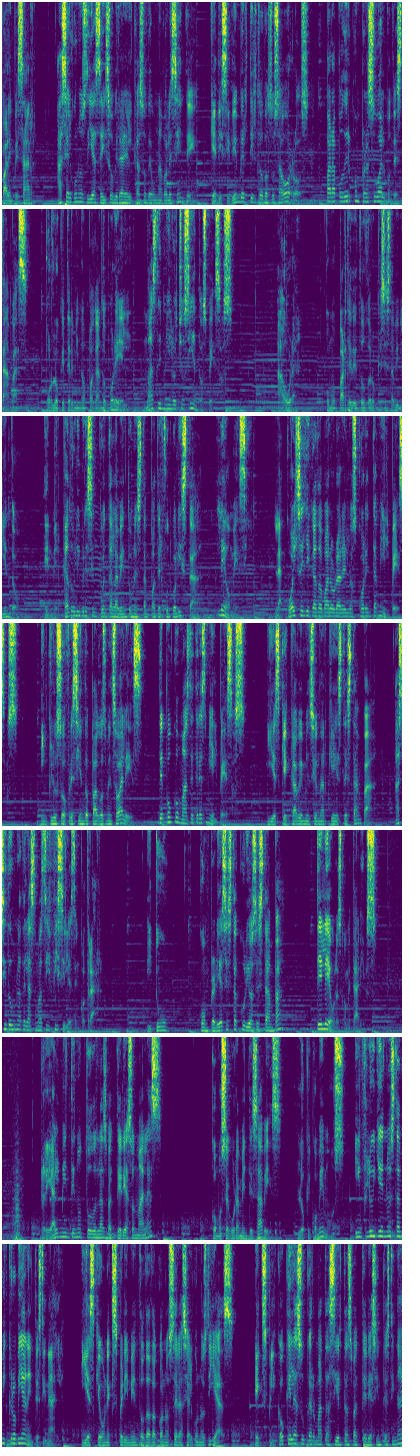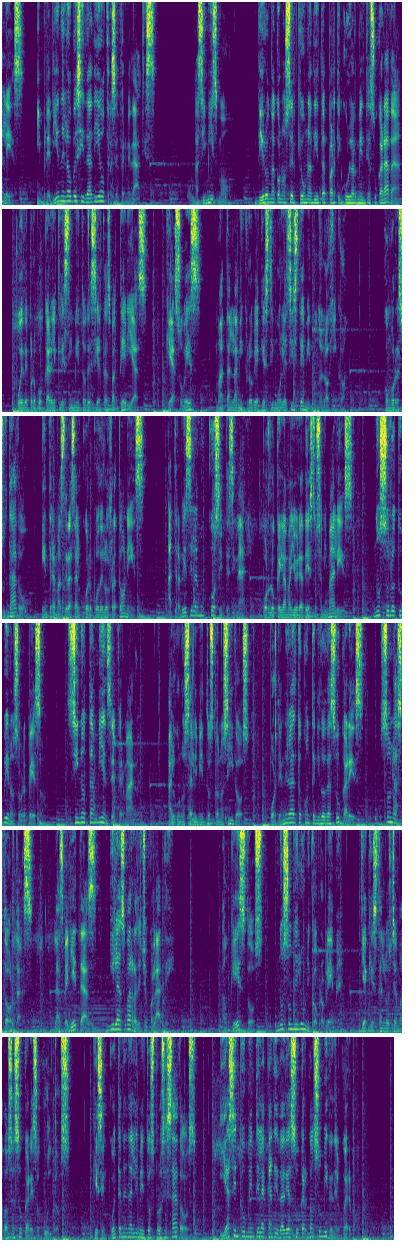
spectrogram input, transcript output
Para empezar, hace algunos días se hizo viral el caso de un adolescente que decidió invertir todos sus ahorros para poder comprar su álbum de estampas, por lo que terminó pagando por él más de 1.800 pesos. Ahora, como parte de todo lo que se está viviendo, en Mercado Libre se encuentra a la venta una estampa del futbolista Leo Messi la cual se ha llegado a valorar en los 40 mil pesos, incluso ofreciendo pagos mensuales de poco más de 3 mil pesos. Y es que cabe mencionar que esta estampa ha sido una de las más difíciles de encontrar. ¿Y tú, comprarías esta curiosa estampa? Te leo en los comentarios. ¿Realmente no todas las bacterias son malas? Como seguramente sabes, lo que comemos influye en nuestra microbiana intestinal y es que un experimento dado a conocer hace algunos días explicó que el azúcar mata ciertas bacterias intestinales y previene la obesidad y otras enfermedades. Asimismo, dieron a conocer que una dieta particularmente azucarada puede provocar el crecimiento de ciertas bacterias, que a su vez matan la microbia que estimula el sistema inmunológico. Como resultado, entra más grasa al cuerpo de los ratones a través de la mucosa intestinal, por lo que la mayoría de estos animales no solo tuvieron sobrepeso, sino también se enfermaron. Algunos alimentos conocidos por tener alto contenido de azúcares son las tortas, las galletas y las barras de chocolate. Aunque estos no son el único problema, ya que están los llamados azúcares ocultos, que se encuentran en alimentos procesados y hacen que aumente la cantidad de azúcar consumida en el cuerpo.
